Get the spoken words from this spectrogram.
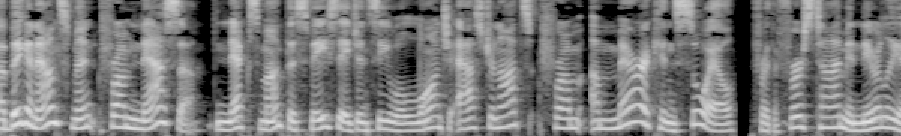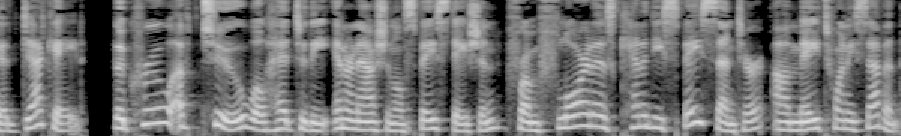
A big announcement from NASA. Next month, the space agency will launch astronauts from American soil for the first time in nearly a decade. The crew of two will head to the International Space Station from Florida's Kennedy Space Center on May 27th.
